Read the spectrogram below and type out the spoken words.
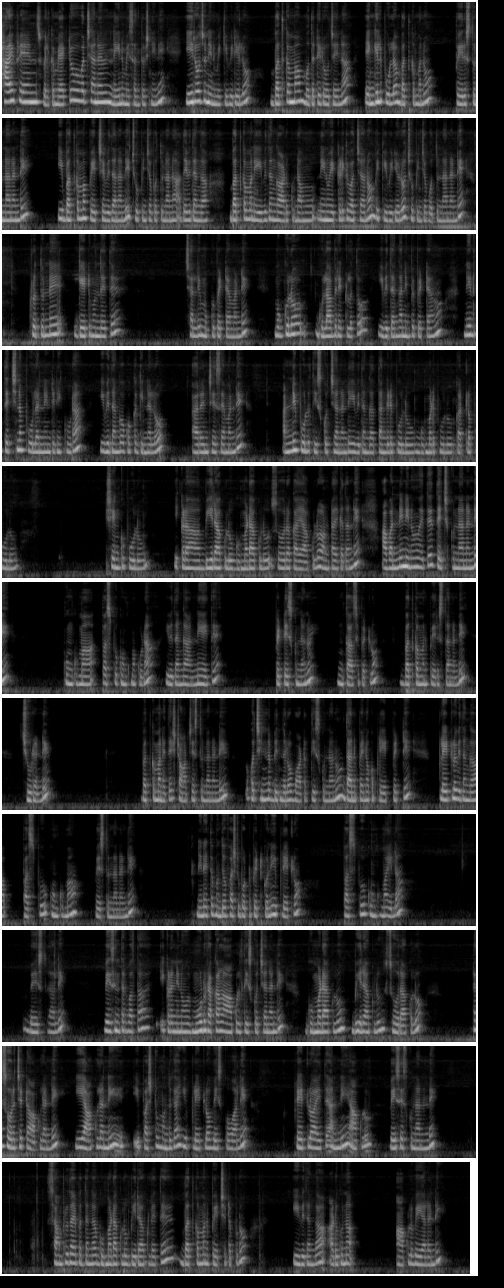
Hi friends welcome back to our channel. నేను మీ సంతోష్నిని. ఈరోజు నేను మీకు ఈ వీడియోలో బతుకమ్మ మొదటి రోజైన ఎంగిలి పూల బతుకమ్మను పేరుస్తున్నానండి. ఈ బతుకమ్మ పేర్చే విధానాన్ని చూపించబోతున్నాను. అదేవిధంగా బతుకమ్మను ఏ విధంగా ఆడుకున్నాము నేను ఎక్కడికి వచ్చానో మీకు ఈ వీడియోలో చూపించబోతున్నానండి. ప్రొద్దున్నే గేటు ముందైతే చల్లి ముగ్గు పెట్టామండి. ముగ్గులో గులాబీ రెక్కలతో ఈ విధంగా నింపి పెట్టాము. నేను తెచ్చిన పూలన్నింటినీ కూడా ఈ విధంగా ఒక్కొక్క గిన్నెలో అరేంజ్ చేసామండి అన్ని పూలు తీసుకొచ్చానండి. ఈ విధంగా తంగిడి పూలు గుమ్మడి పూలు కట్ల పూలు శంకు పూలు ఇక్కడ బీరాకులు గుమ్మడాకులు సోరకాయ ఆకులు ఉంటాయి కదండి. అవన్నీ నేను అయితే తెచ్చుకున్నానండి. కుంకుమ పసుపు కుంకుమ కూడా ఈ విధంగా అన్నీ అయితే పెట్టేసుకున్నాను. ఇంకాసేపట్లో బతుకమ్మను పేరుస్తానండి. చూడండి. బతుకమ్మని అయితే స్టార్ట్ చేస్తున్నానండి. ఒక చిన్న బిందెలో వాటర్ తీసుకున్నాను. దానిపైన ఒక ప్లేట్ పెట్టి ప్లేట్లో విధంగా పసుపు కుంకుమ వేస్తున్నానండి. నేనైతే ముందు ఫస్ట్ బొట్టు పెట్టుకొని ఈ ప్లేట్లో పసుపు కుంకుమ ఇలా వేస్తాలి వేసిన తర్వాత ఇక్కడ నేను మూడు రకాల ఆకులు తీసుకొచ్చానండి. గుమ్మడాకులు బీరాకులు సోరాకులు. అంటే సోర చెట్టు ఆకులండి. ఈ ఆకులన్నీ ఈ ఫస్ట్ ముందుగా ఈ ప్లేట్లో వేసుకోవాలి. ప్లేట్లో అయితే అన్ని ఆకులు వేసేసుకున్నానండి. సాంప్రదాయబద్ధంగా గుమ్మడాకులు బీరాకులు అయితే బతుకమ్మను పేర్చేటప్పుడు ఈ విధంగా అడుగున ఆకులు వేయాలండి.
